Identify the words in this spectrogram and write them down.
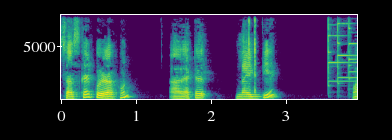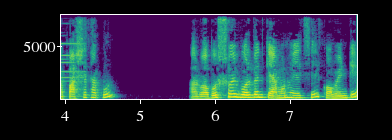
সাবস্ক্রাইব করে রাখুন আর একটা লাইক দিয়ে আমার পাশে থাকুন। আর অবশ্যই বলবেন কেমন হয়েছে কমেন্টে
